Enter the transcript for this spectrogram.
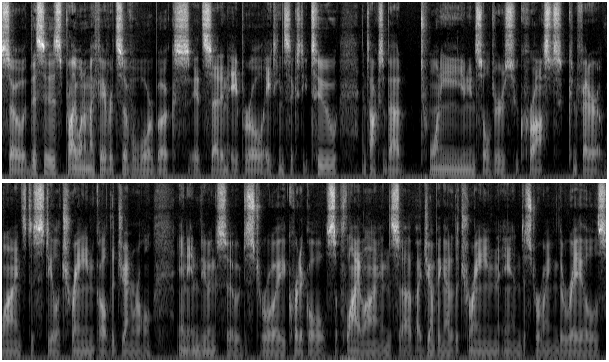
So this is probably one of my favorite Civil War books. It's set in April 1862 and talks about 20 Union soldiers who crossed Confederate lines to steal a train called the General, and in doing so, destroy critical supply lines uh, by jumping out of the train and destroying the rails.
